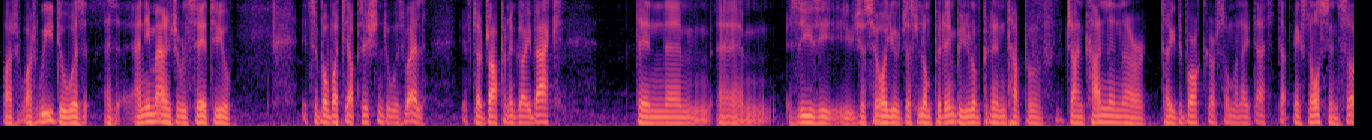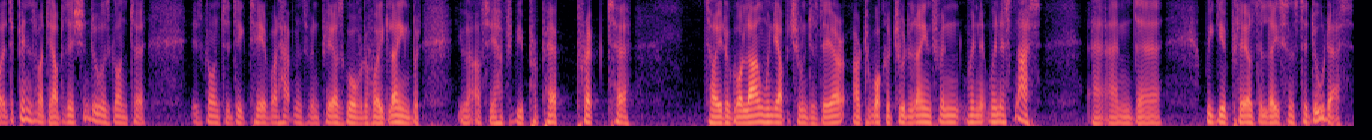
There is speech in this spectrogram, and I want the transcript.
what, what we do, as, as any manager will say to you, it's about what the opposition do as well. If they're dropping a guy back, then um, um, it's easy. You just say, oh, you just lump it in, but you lump it in top of John Conlon or Tadhg de Búrca or someone like that. That makes no sense. So it depends what the opposition do is going to is going to dictate what happens when players go over the white line. But you obviously have to be prepared, prepped to, to either go along when the opportunity is there or to walk it through the lines when when, it, when it's not. Uh, and uh, we give players the license to do that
